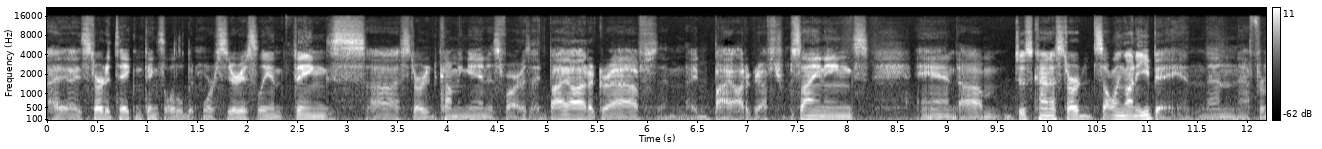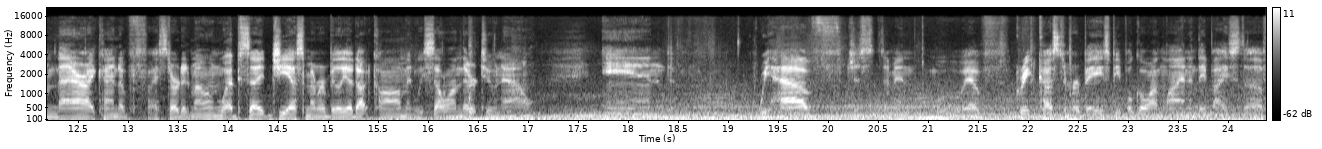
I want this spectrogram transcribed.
I, I, started taking things a little bit more seriously, and things uh, started coming in as far as I'd buy autographs, and I'd buy autographs from signings, and um, just kind of started selling on eBay. And then from there, I kind of I started my own website, gsmemorabilia.com, and we sell on there too now. And we have just, I mean, have great customer base. People go online and they buy stuff.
